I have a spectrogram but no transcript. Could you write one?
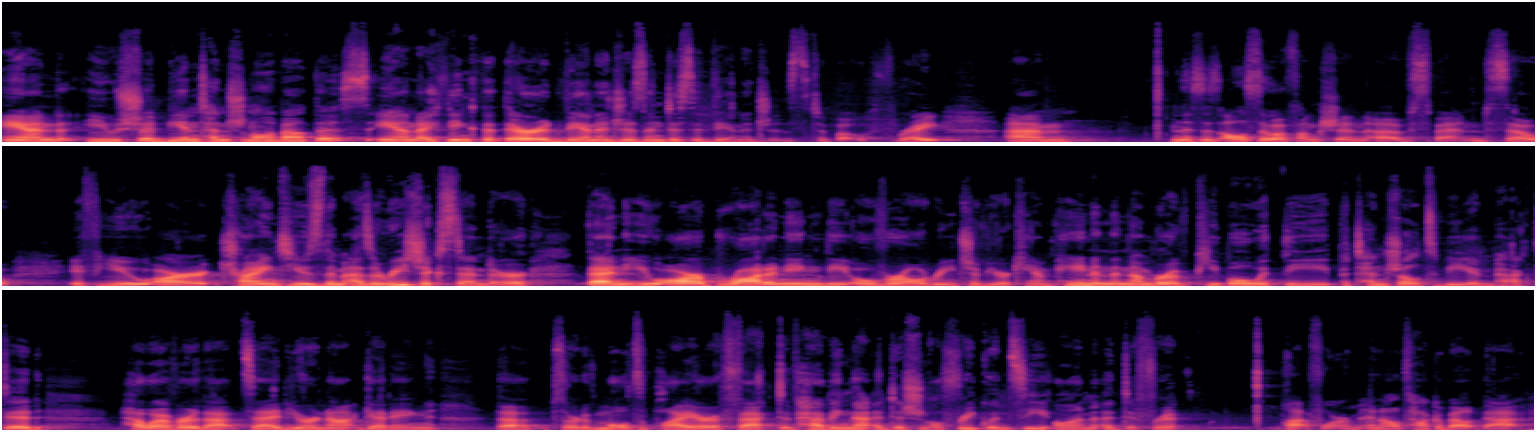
And you should be intentional about this and i think that there are advantages and disadvantages to both right? Um, and this is also a function of spend. So if you are trying to use them as a reach extender, then you are broadening the overall reach of your campaign and the number of people with the potential to be impacted. However, that said, you're not getting the sort of multiplier effect of having that additional frequency on a different platform. And I'll talk about that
